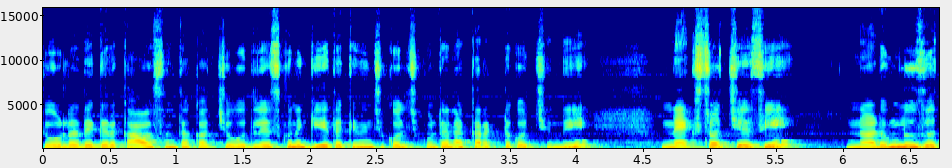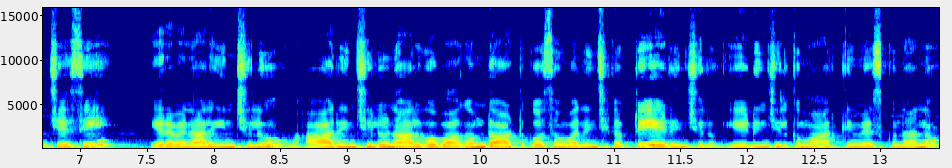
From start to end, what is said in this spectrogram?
షోల్డర్ దగ్గర కావాల్సినంత ఖర్చు వదిలేసుకుని గీతకి నుంచి కొలుచుకుంటే నాకు కరెక్ట్గా వచ్చింది. నెక్స్ట్ వచ్చేసి నడుము లూజ్ వచ్చేసి ఇరవై నాలుగు ఇంచులు ఆరు ఇంచులు నాలుగో భాగం డాట్ కోసం వన్ ఇంచు కప్పితే ఏడు ఇంచులు. ఏడు ఇంచులకు మార్కింగ్ వేసుకున్నాను.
